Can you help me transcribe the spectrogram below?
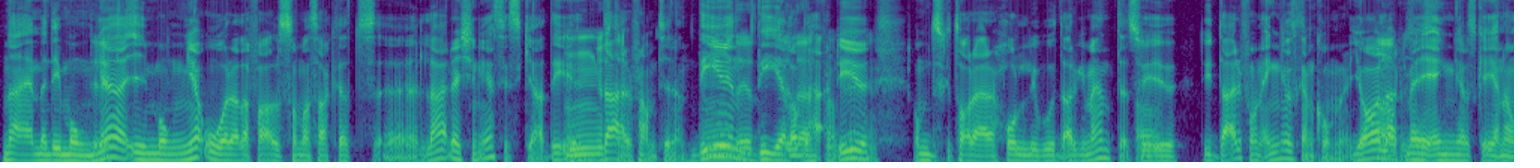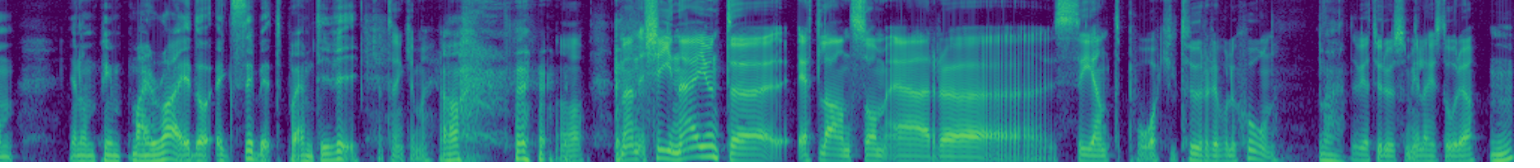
Nej, men det är många direkt. i många år i alla fall som har sagt att uh, lär dig kinesiska, det är mm, där det. framtiden. Det är mm, ju en det, del det av det här. Det är ju, om du ska ta det här Hollywood-argumentet så ja. är ju, det är därifrån engelskan kommer. Jag har ja, lärt precis. mig engelska genom genom Pimp My Ride och Exhibit på MTV. Jag tänka mig. Ja. ja. Men Kina är ju inte ett land som är uh, sent på kulturrevolution. Nej. Det vet ju du som gillar historia. Mm.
